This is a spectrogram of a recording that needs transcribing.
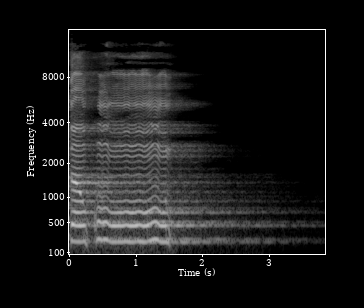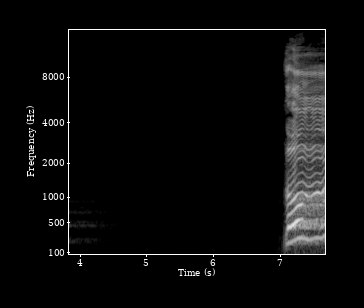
تتقون. ثم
